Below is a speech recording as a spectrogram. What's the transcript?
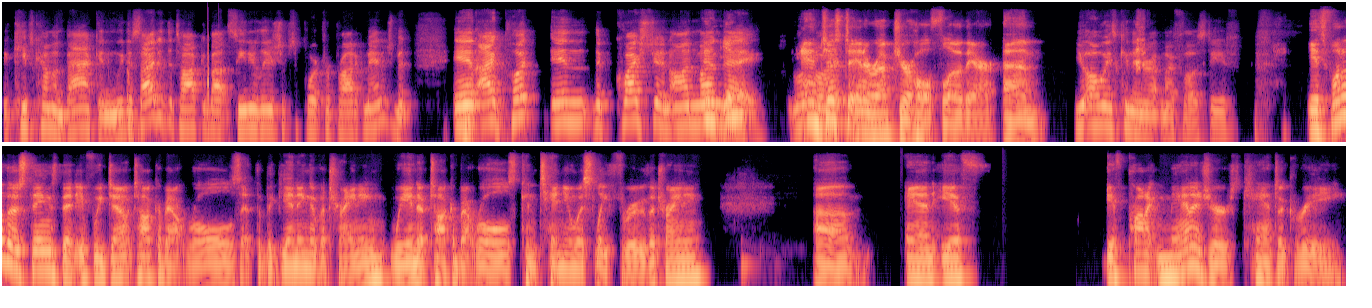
it keeps coming back, and we decided to talk about senior leadership support for product management. And I put in the question on Monday. Go and just to interrupt your whole flow there, um, you always can interrupt my flow, Steve. it's one of those things that if we don't talk about roles at the beginning of a training, we end up talking about roles continuously through the training. Um, and if if product managers can't agree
